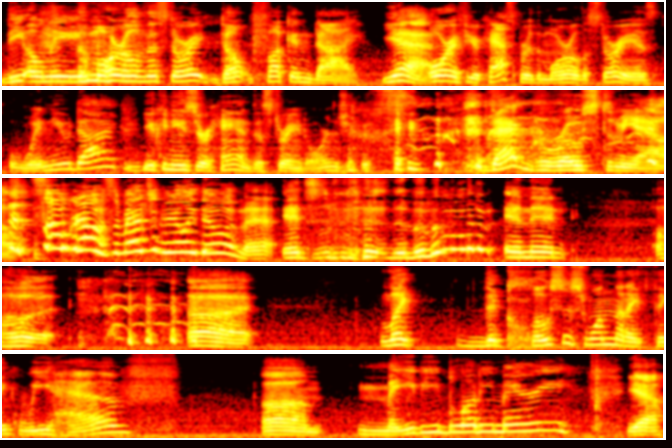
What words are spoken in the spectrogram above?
The only The moral of the story: don't fucking die. yeah, Or if you're Casper, the moral of the story is: when you die, you can use your hand to strain orange juice. that grossed me out. it's so gross. Imagine really doing that. It's and then, uh, uh, like the closest one that I think we have, um, maybe Bloody Mary, Yeah,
